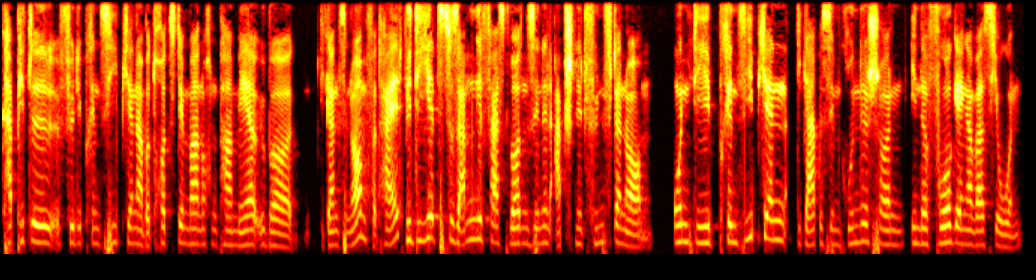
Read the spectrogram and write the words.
Kapitel für die Prinzipien, aber trotzdem war noch ein paar mehr über die ganze Norm verteilt, wie die jetzt zusammengefasst worden sind in Abschnitt 5 der Norm. Und die Prinzipien, die gab es im Grunde schon in der Vorgängerversion.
